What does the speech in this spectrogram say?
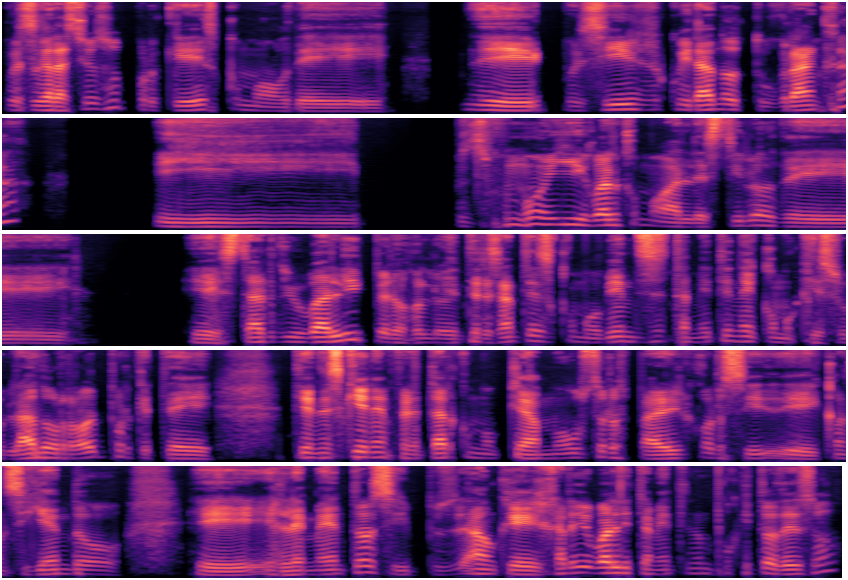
pues gracioso porque es como de eh, pues ir cuidando tu granja y pues muy igual como al estilo de Stardew Valley, pero lo interesante es, como bien dices, también tiene como que su lado rol, porque te tienes que ir a enfrentar como que a monstruos para ir eh, consiguiendo eh, elementos, y pues aunque Stardew Valley también tiene un poquito de eso,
